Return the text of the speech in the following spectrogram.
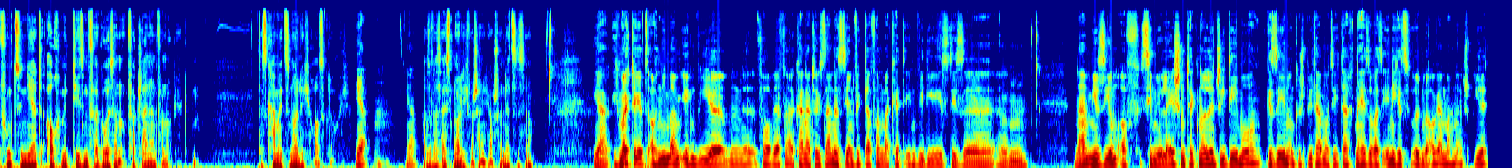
funktioniert auch mit diesem Vergrößern und Verkleinern von Objekten. Das kam jetzt neulich raus, glaube ich. Ja. Ja. Also was heißt neulich? Wahrscheinlich auch schon letztes Jahr. Ja, ich möchte jetzt auch niemandem irgendwie äh, vorwerfen. Kann natürlich sein, dass die Entwickler von Marquette irgendwie die, diese ähm, na, Museum of Simulation Technology Demo gesehen und gespielt haben und sich dachten, hey, sowas ähnliches würden wir auch gerne machen als Spiel.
